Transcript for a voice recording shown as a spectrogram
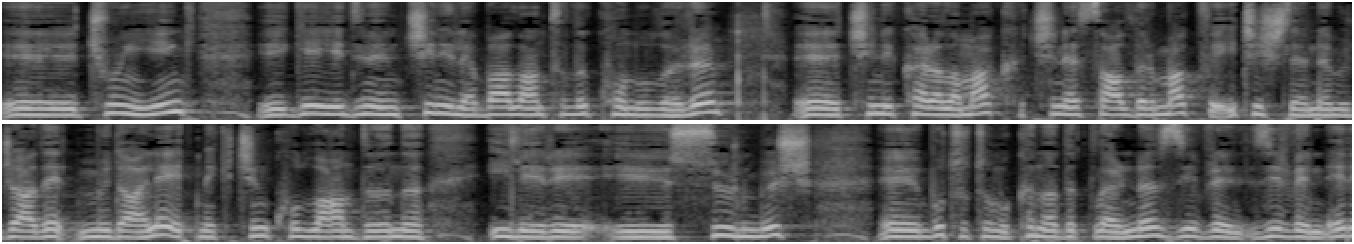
e, Chun Ying e, G7'nin Çin ile bağlantılı konuları e, Çin'i karalamak, Çin'e saldırmak ve iç işlerine mücadele, müdahale etmek için kullandığını ileri e, sürmüş. E, bu tutumu kınadıklarını zirve, zirvenin ev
